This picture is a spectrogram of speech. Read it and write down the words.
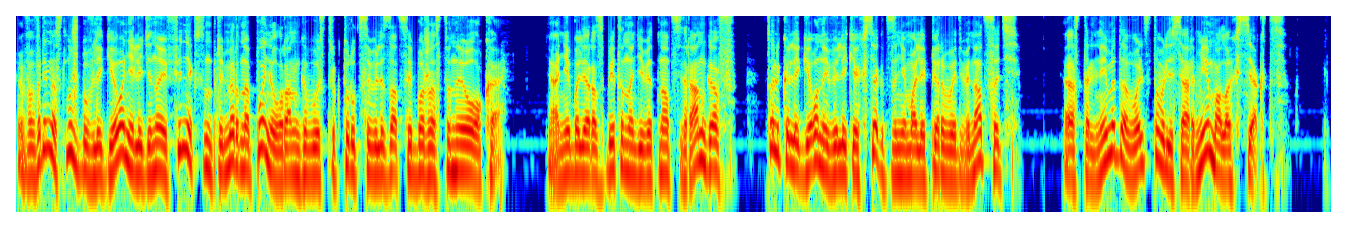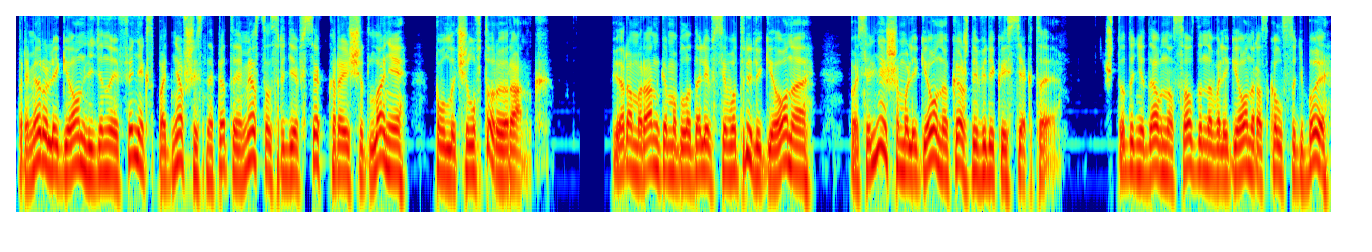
Во время службы в Легионе Ледяной Феникс он примерно понял ранговую структуру цивилизации Божественное Око. Они были разбиты на 19 рангов, только Легионы Великих Сект занимали первые 12, а остальными довольствовались армии малых сект. К примеру, Легион Ледяной Феникс, поднявшись на пятое место среди всех крающих длани, получил второй ранг. Первым рангом обладали всего три легиона, по сильнейшему легиону каждой великой секты. Что до недавно созданного легиона Раскол Судьбы,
